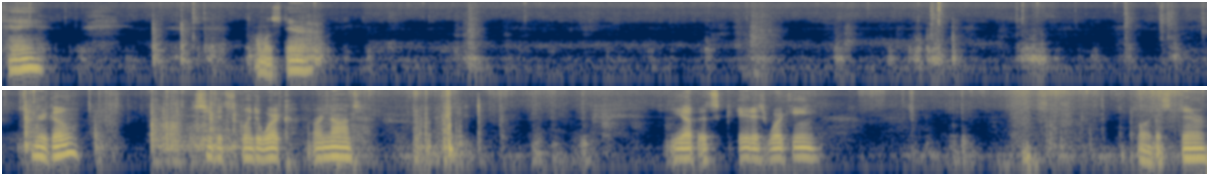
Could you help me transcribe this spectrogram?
Okay. Almost there. Here we go. See if it's going to work or not. Yep, it's it is working. Plug us there.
